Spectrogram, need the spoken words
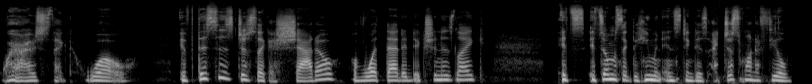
where I was just like, whoa, if this is just like a shadow of what that addiction is like, it's it's almost like the human instinct is I just want to feel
